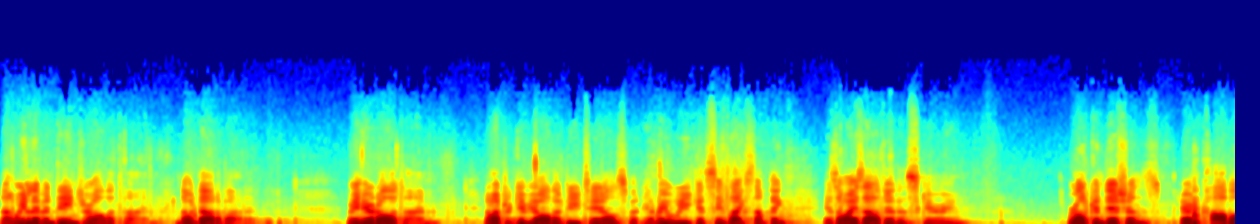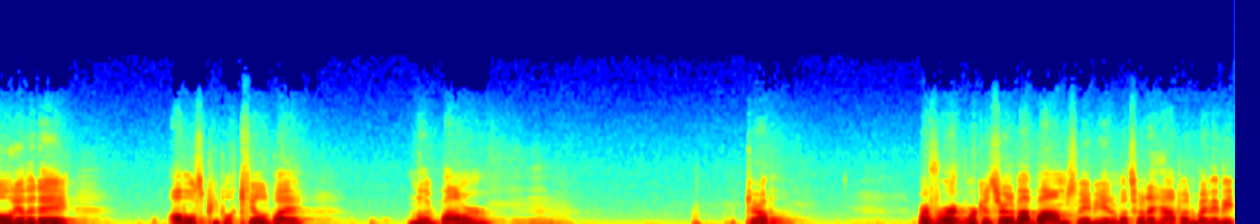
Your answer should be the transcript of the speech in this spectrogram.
Now, we live in danger all the time, no doubt about it. We hear it all the time. I don't have to give you all the details, but every week it seems like something is always out there that's scary. World conditions, here in Kabul the other day, all those people killed by another bomber. Terrible. We're, we're, we're concerned about bombs, maybe, and what's going to happen. Maybe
